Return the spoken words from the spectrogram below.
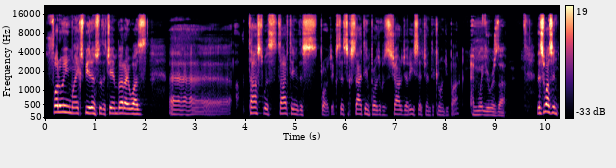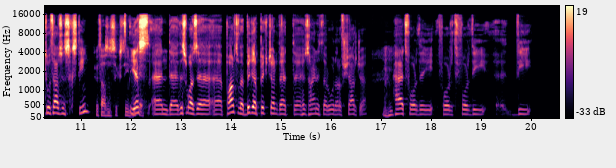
following my experience with the Chamber, I was tasked with starting this project, this exciting project with Sharjah Research and Technology Park. And what year was that? This was in 2016. 2016. Yes, okay. and uh, this was a, a, part of a bigger picture that uh, His Highness the ruler of Sharjah mm-hmm. had for the for for the uh, the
